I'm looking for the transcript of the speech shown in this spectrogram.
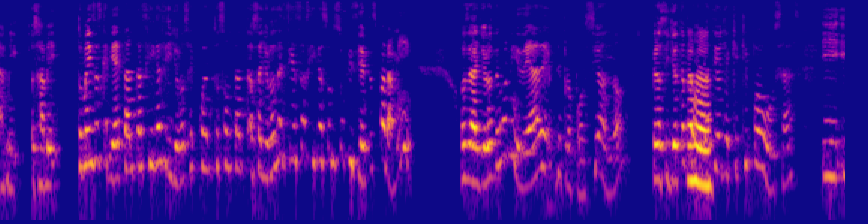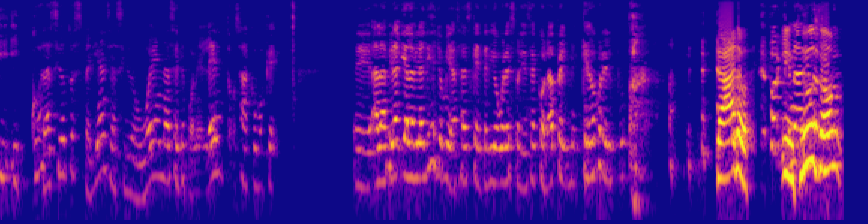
a mí, o sea, tú me dices que tiene tantas gigas y yo no sé cuántos son tantas, o sea, yo no sé si esas gigas son suficientes para mí. O sea, yo no tengo ni idea de, de proporción, ¿no? Pero si yo te pregunto, tío, ¿qué equipo usas? Y, y, ¿Y cuál ha sido tu experiencia? ¿Ha sido buena? ¿Se te pone lento? O sea, como que... Eh, a la final, y a la final dije yo, mira, ¿sabes que He tenido buena experiencia con Apple, me quedo con el puto Claro, incluso...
